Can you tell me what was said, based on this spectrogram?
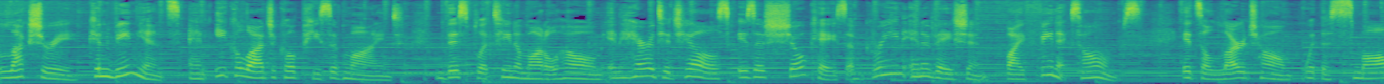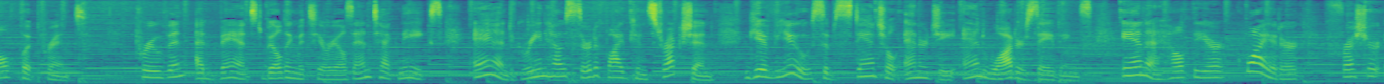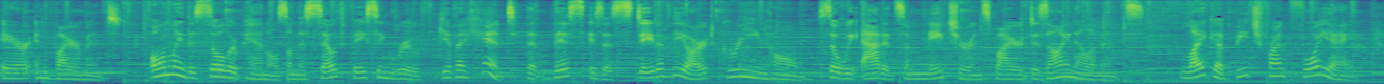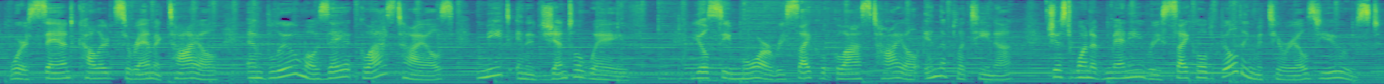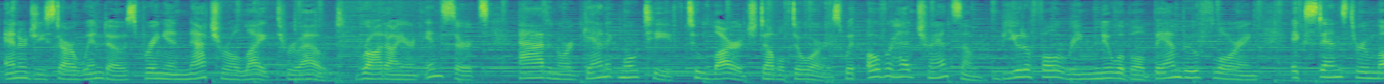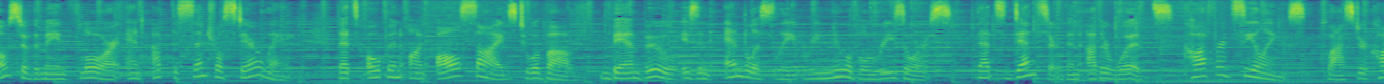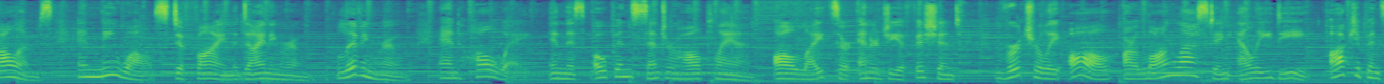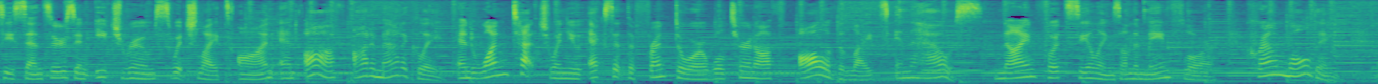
Luxury, convenience, and ecological peace of mind. This Platina model home in Heritage Hills is a showcase of green innovation by Phoenix Homes. It's a large home with a small footprint. Proven advanced building materials and techniques and greenhouse certified construction give you substantial energy and water savings in a healthier, quieter, fresher air environment. Only the solar panels on the south facing roof give a hint that this is a state of the art green home, so we added some nature inspired design elements. Like a beachfront foyer, where sand colored ceramic tile and blue mosaic glass tiles meet in a gentle wave. You'll see more recycled glass tile in the Platina, just one of many recycled building materials used. Energy Star windows bring in natural light throughout. Wrought iron inserts add an organic motif to large double doors with overhead transom. Beautiful, renewable bamboo flooring extends through most of the main floor and up the central stairway that's open on all sides to above. Bamboo is an endlessly renewable resource that's denser than other woods. Coffered ceilings, plaster columns, and knee walls define the dining room, living room, and hallway in this open center hall plan. All lights are energy efficient Virtually all are long lasting LED. Occupancy sensors in each room switch lights on and off automatically, and one touch when you exit the front door will turn off all of the lights in the house. Nine foot ceilings on the main floor, crown molding,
